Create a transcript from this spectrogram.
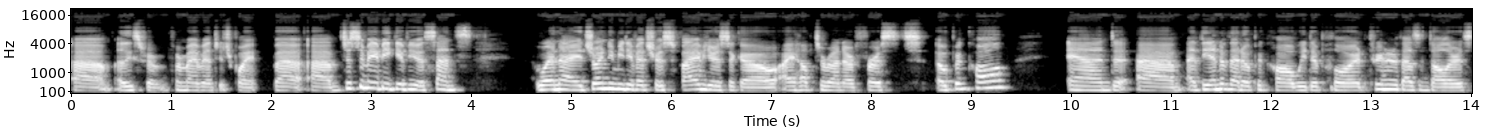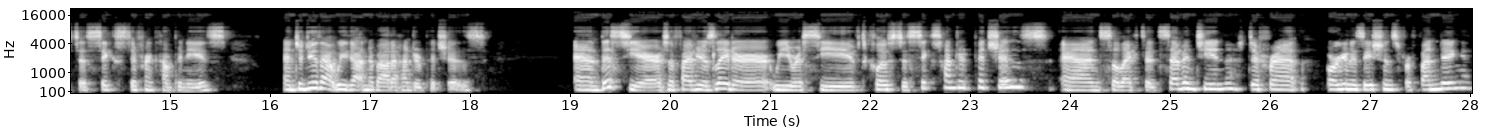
um, at least from from my vantage point. But um, just to maybe give you a sense, when I joined New Media Ventures five years ago, I helped to run our first open call and um, at the end of that open call, we deployed $300,000 to six different companies. And to do that, we gotten about 100 pitches. And this year, so five years later, we received close to 600 pitches and selected 17 different organizations for funding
